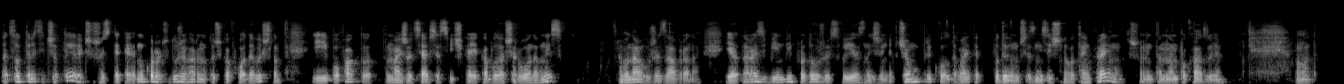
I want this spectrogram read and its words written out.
534 чи щось таке. Ну, коротше, дуже гарна точка входу вийшла. І по факту, от майже ця вся свічка, яка була червона вниз, вона вже забрана. І от наразі BNB продовжує своє зниження. В чому прикол? Давайте подивимося з місячного таймфрейму, що він там нам показує. От.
